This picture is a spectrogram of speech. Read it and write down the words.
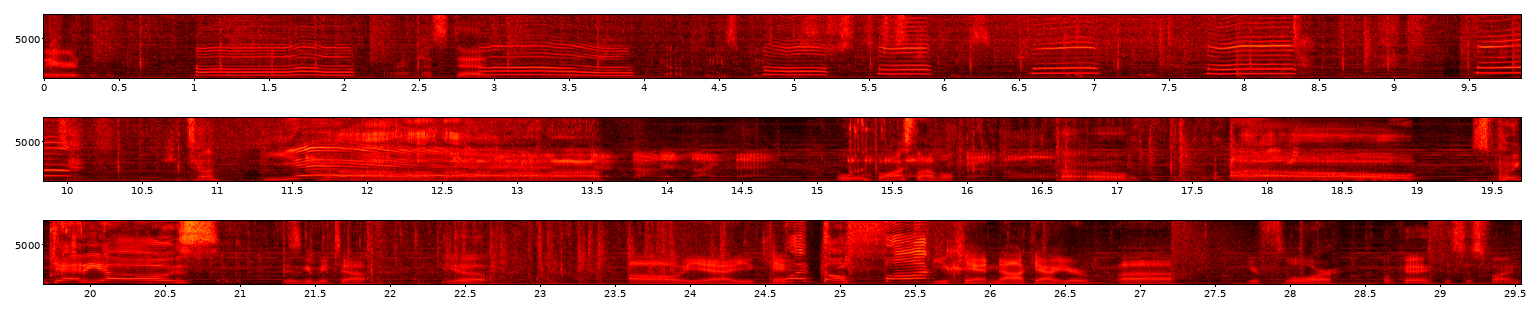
Okay, cleared. Ah. Alright, that's dead. Ah. Oh my god, please, please, please, just, just, please. Yeah! Done it like that. Ooh, boss level. Uh-oh. Oh! SpaghettiOs! This is gonna be tough. Yep. Oh yeah, you can't. What the fuck? You can't knock out your uh your floor. Okay, this is fine.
